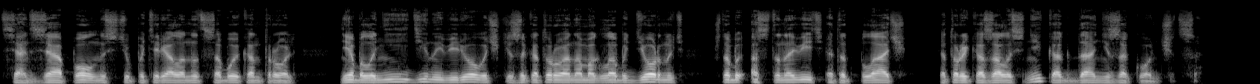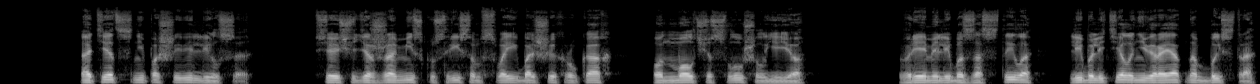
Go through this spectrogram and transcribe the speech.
Цяньзя полностью потеряла над собой контроль. Не было ни единой веревочки, за которую она могла бы дернуть, чтобы остановить этот плач, который, казалось, никогда не закончится. Отец не пошевелился. Все еще держа миску с рисом в своих больших руках, он молча слушал ее. Время либо застыло, либо летело невероятно быстро.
